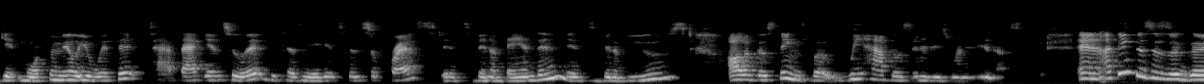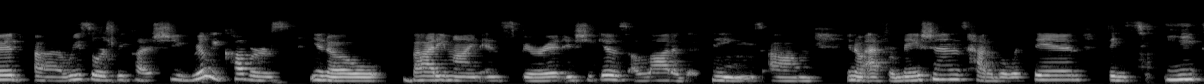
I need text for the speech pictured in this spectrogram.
get more familiar with it, tap back into it because maybe it's been suppressed, it's been abandoned, it's been abused, all of those things. But we have those energies running in us. And I think this is a good uh, resource because she really covers, you know, body, mind, and spirit. And she gives a lot of good things, um, you know, affirmations, how to go within, things to eat,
